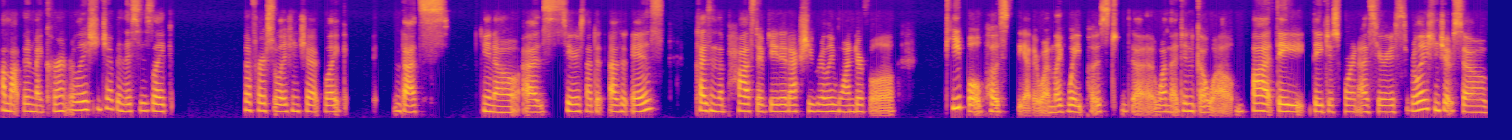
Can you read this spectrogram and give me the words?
come up in my current relationship and this is like the first relationship like that's you know as serious as it, as it is because in the past I've dated actually really wonderful people post the other one like way post the one that didn't go well but they they just weren't as serious relationships so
